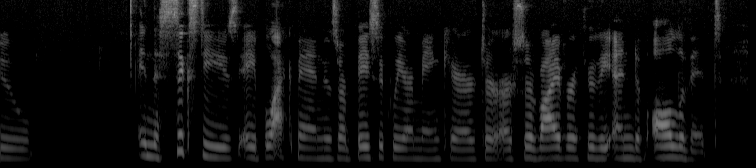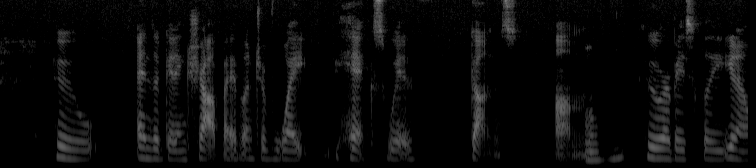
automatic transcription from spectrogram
who in the 60s, a black man who's our basically our main character, our survivor through the end of all of it, who ends up getting shot by a bunch of white hicks with guns, um, who are basically, you know,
